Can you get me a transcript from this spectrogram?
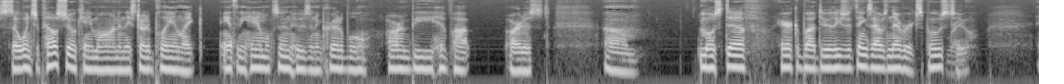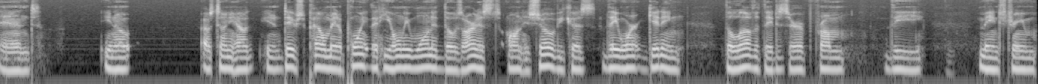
So when Chappelle's show came on and they started playing like Anthony Hamilton, who's an incredible R&B hip hop artist, um, Mos Def, Erykah Badu, these are things I was never exposed to, and you know, I was telling you how you know Dave Chappelle made a point that he only wanted those artists on his show because they weren't getting the love that they deserve from the mainstream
